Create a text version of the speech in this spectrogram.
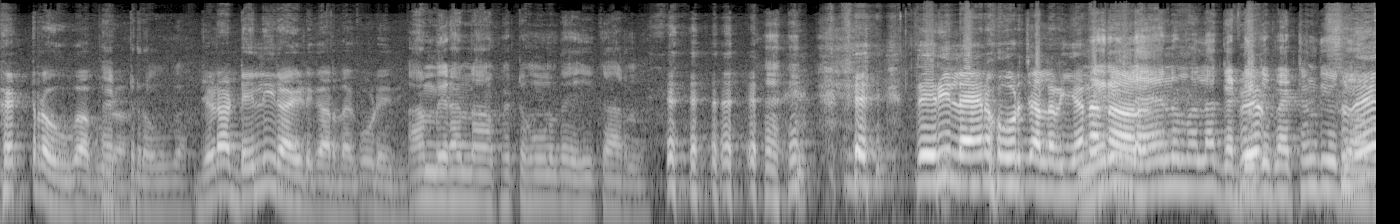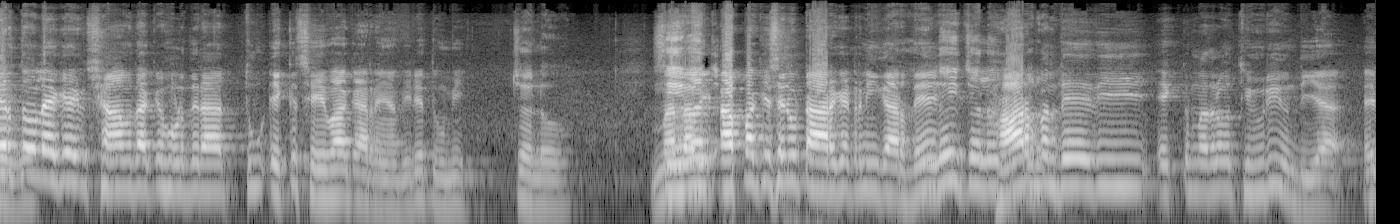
ਫਿੱਟ ਰਹੂਗਾ ਪੂਰਾ। ਫਿੱਟ ਰਹੂਗਾ। ਜਿਹੜਾ ਡੇਲੀ ਰਾਈਡ ਕਰਦਾ ਘੋੜੇ ਦੀ। ਆ ਮੇਰਾ ਨਾਂ ਫਿੱਟ ਹੋਣ ਦਾ ਇਹੀ ਕਾਰਨ। ਤੇਰੀ ਲਾਈਨ ਹੋਰ ਚੱਲ ਰਹੀ ਹੈ ਨਾ ਮੇਰੀ ਨਾਲ। ਲਾਈਨ ਮੰਨ ਲਾ ਗੱਡੀ 'ਚ ਬੈਠਣ ਦੀ ਉਹ ਸਵੇਰ ਤੋਂ ਲੈ ਕੇ ਸ਼ਾਮ ਤੱਕ ਹੁਣ ਤੇਰਾ ਤੂੰ ਇੱਕ ਸੇਵਾ ਕਰ ਰਿਹਾ ਵੀਰੇ ਤੂੰ ਵੀ। ਚਲੋ। ਮਤਲਬ ਵੀ ਆਪਾਂ ਕਿਸੇ ਨੂੰ ਟਾਰਗੇਟ ਨਹੀਂ ਕਰਦੇ। ਨਹੀਂ ਚਲੋ। ਹਰ ਬੰਦੇ ਦੀ ਇੱਕ ਮਤਲਬ ਥਿਊਰੀ ਹੁੰਦੀ ਆ ਇਹ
